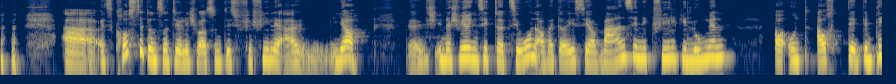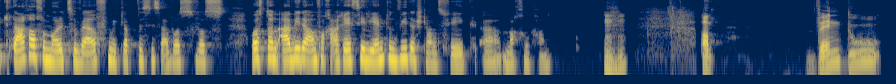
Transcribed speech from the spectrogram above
äh, es kostet uns natürlich was und das für viele, äh, ja, äh, in einer schwierigen Situation, aber da ist ja wahnsinnig viel gelungen. Äh, und auch de, den Blick darauf einmal zu werfen, ich glaube, das ist auch was, was, was dann auch wieder einfach auch resilient und widerstandsfähig äh, machen kann. Mhm. Ähm, wenn du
